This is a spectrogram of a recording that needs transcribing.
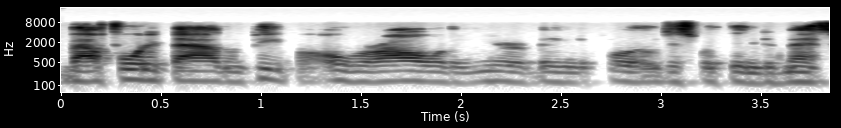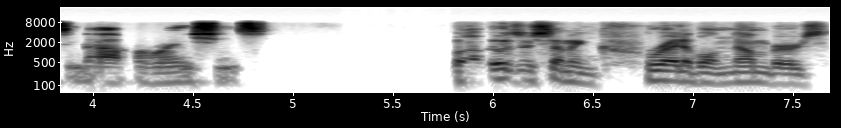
about 40,000 people overall the year being deployed just within domestic operations. Well, those are some incredible numbers.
